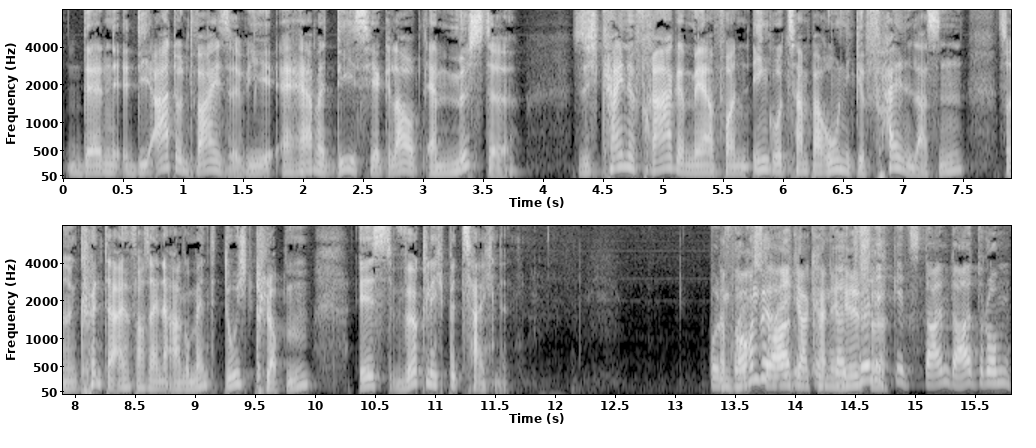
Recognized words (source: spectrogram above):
Denn die Art und Weise, wie Herr Herbert Dies hier glaubt, er müsste sich keine Frage mehr von Ingo Zamparoni gefallen lassen, sondern könnte einfach seine Argumente durchkloppen, ist wirklich bezeichnend. Und Dann brauchen wir eigentlich gar keine und natürlich Hilfe. geht es dann darum,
